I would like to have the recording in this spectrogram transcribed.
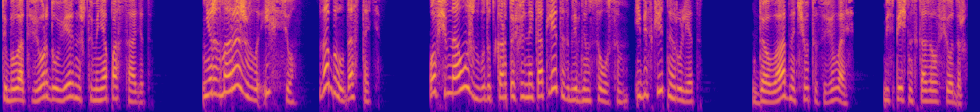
Ты была твердо уверена, что меня посадят». «Не размораживала, и все. Забыла достать. В общем, на ужин будут картофельные котлеты с грибным соусом и бисквитный рулет». «Да ладно, чего ты завелась», — беспечно сказал Федор.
